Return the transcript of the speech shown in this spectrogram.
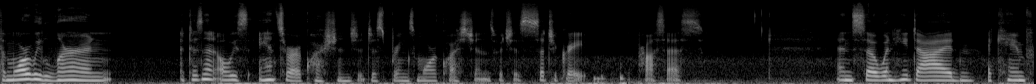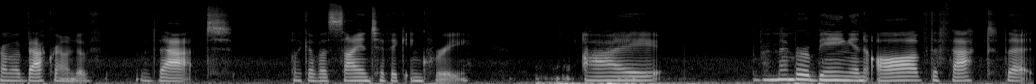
the more we learn, it doesn't always answer our questions, it just brings more questions, which is such a great process. And so when he died, I came from a background of that, like of a scientific inquiry. I remember being in awe of the fact that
